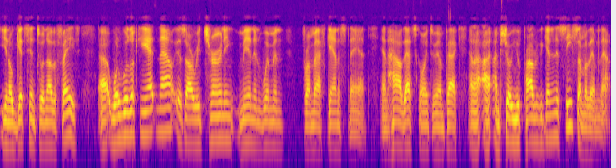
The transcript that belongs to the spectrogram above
you know gets into another phase. Uh, what we're looking at now is our returning men and women from Afghanistan and how that's going to impact. And I, I'm sure you're probably beginning to see some of them now.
